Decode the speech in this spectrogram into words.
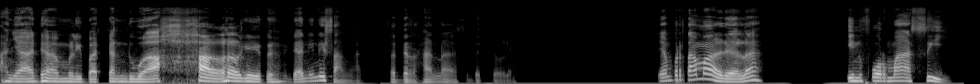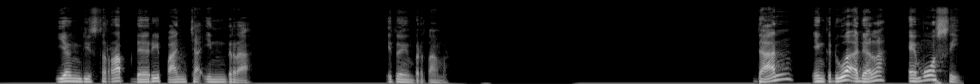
hanya ada melibatkan dua hal gitu dan ini sangat sederhana sebetulnya. Yang pertama adalah informasi yang diserap dari panca indera. Itu yang pertama. Dan yang kedua adalah emosi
